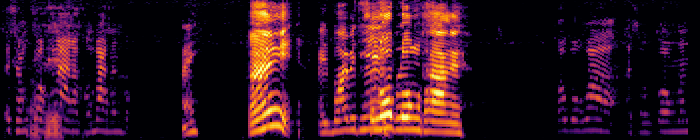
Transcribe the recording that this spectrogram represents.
ไอ้สองกองโอเคข้างหน้านะของบ้านนั้นบอกไหนไม่ไอ้บอยไปเทสโลปลงทางไงเขาบอกว่าไอ้สองกองนั้น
